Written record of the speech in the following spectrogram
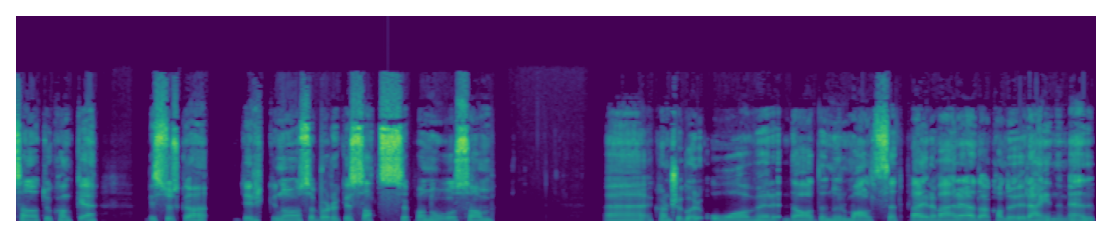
sånn at du kan ikke Hvis du skal dyrke noe, så bør du ikke satse på noe som eh, kanskje går over da det normalt sett pleier å være. Da kan du regne med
